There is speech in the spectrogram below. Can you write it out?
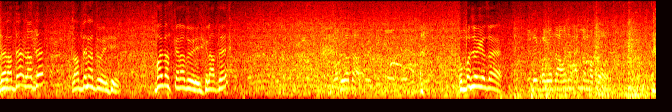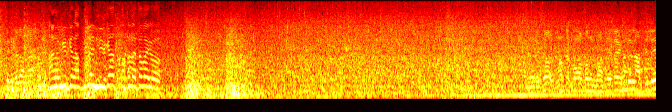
দে লাভ দে লাভ দে। লাভ দে না তুই। ভয় পাস কেন তুই? লাভ দে। অভ্যাস হয়ে গেছে। আলমগীরকে লাভ দিলে নির্ঘাত ব্যথা পাইব। মাছটা কমার পর্যন্ত আছে। এটা এখান থেকে লাভ দিলে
